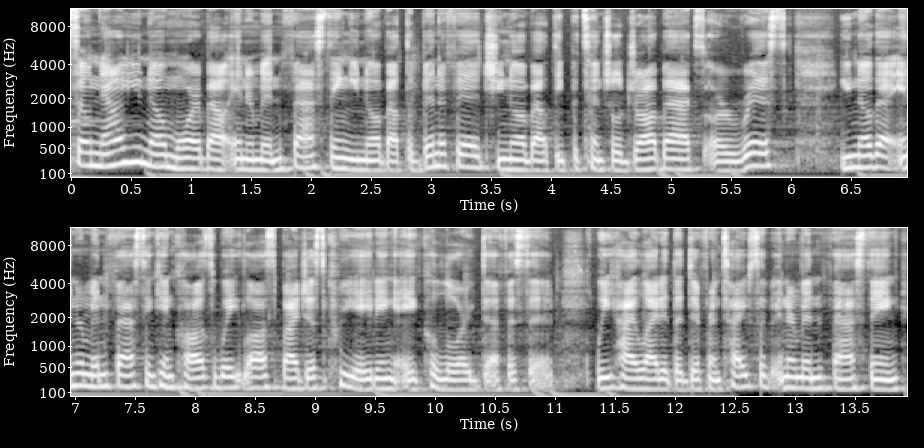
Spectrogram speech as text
So now you know more about intermittent fasting, you know about the benefits, you know about the potential drawbacks or risks. You know that intermittent fasting can cause weight loss by just creating a caloric deficit. We highlighted the different types of intermittent fasting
